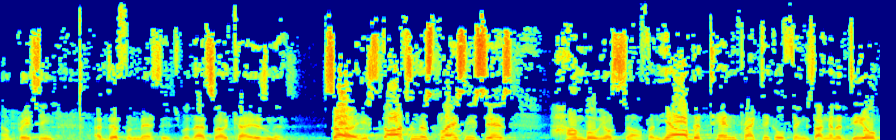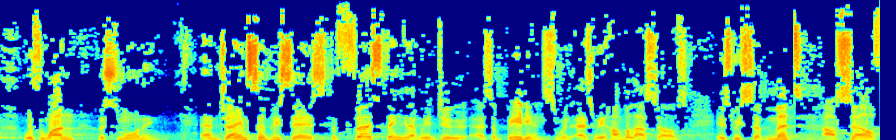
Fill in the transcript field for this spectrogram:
I'm preaching a different message, but that's okay, isn't it? So he starts in this place and he says, humble yourself. And here are the 10 practical things. I'm going to deal with one this morning. And James simply says the first thing that we do as obedience, when, as we humble ourselves, is we submit ourselves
